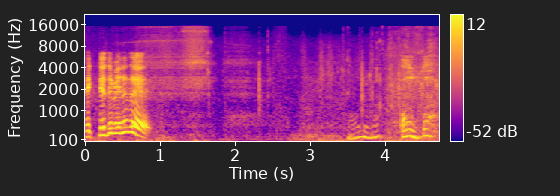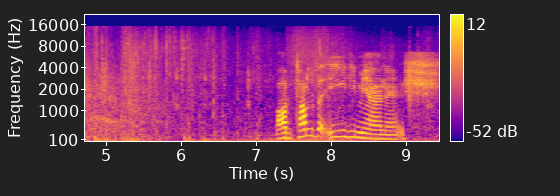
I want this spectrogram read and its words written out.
Bekledi beni de. Ne oldu lan? Allah. Abi tam da iyiydim yani. Üf.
